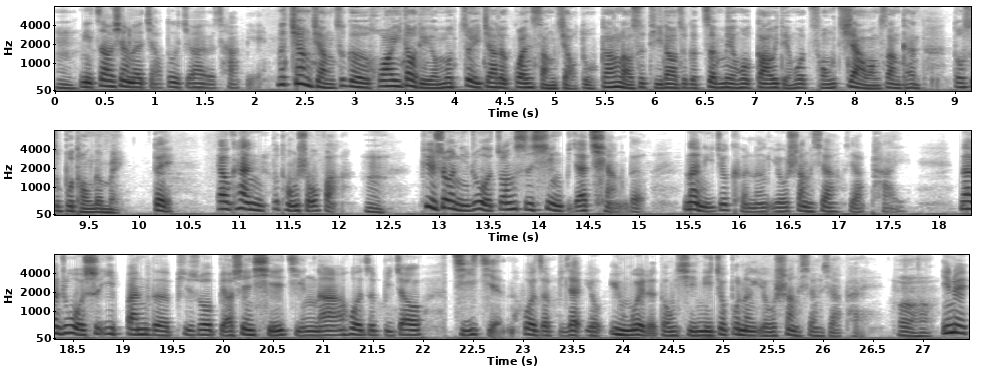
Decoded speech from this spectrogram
嗯，你照相的角度就要有差别。那这样讲，这个花艺到底有没有最佳的观赏角度？刚刚老师提到这个正面或高一点，或从下往上看，都是不同的美。对，要看不同手法。嗯，譬如说，你如果装饰性比较强的，那你就可能由上向下拍。那如果是一般的，譬如说表现写景啊、或者比较极简或者比较有韵味的东西，你就不能由上向下拍，嗯哼，因为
